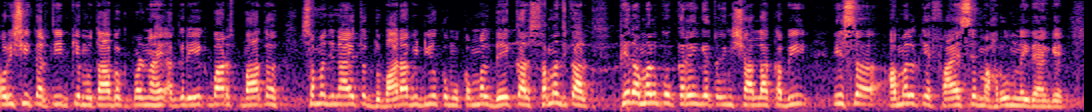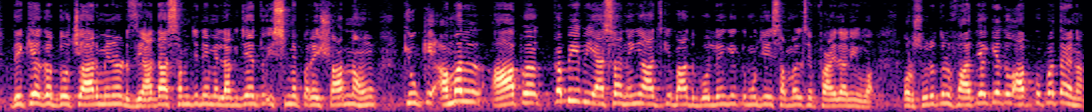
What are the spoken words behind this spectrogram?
और इसी तरतीब के मुताबिक पढ़ना है। अगर एक बार बात समझ ना आए तो दोबारा वीडियो को मुकम्मल देख कर समझ कर फिर अमल को करेंगे तो इन कभी इस अमल के फ़ायद से महरूम नहीं रहेंगे। देखिए, अगर दो चार मिनट ज़्यादा समझने में लग जाए तो इसमें परेशान ना हो, क्योंकि अमल आप कभी भी ऐसा नहीं, आज के बाद बोलेंगे कि मुझे इस अमल से फ़ायदा नहीं हुआ। और सूरतुल फातिहा क्या तो आपको पता है ना,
